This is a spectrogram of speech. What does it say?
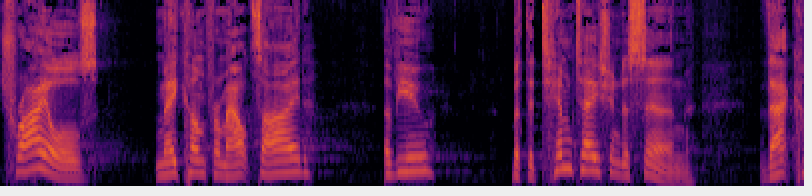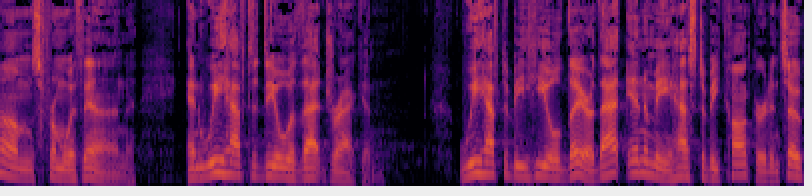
trials may come from outside of you, but the temptation to sin, that comes from within. And we have to deal with that dragon. we have to be healed there. That enemy has to be conquered. And so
